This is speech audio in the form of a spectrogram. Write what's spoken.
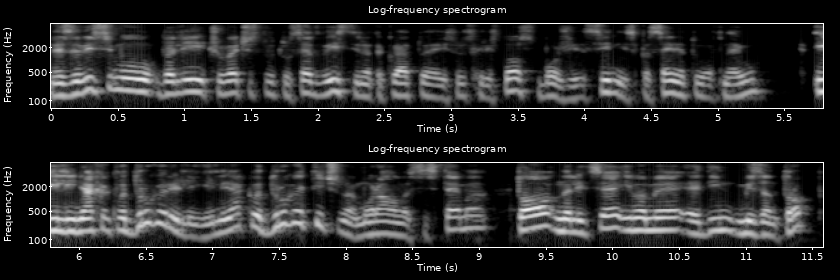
Независимо дали човечеството следва истината, която е Исус Христос, Божия син и спасението в него, или някаква друга религия, или някаква друга етична морална система, то на лице имаме един мизантроп,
